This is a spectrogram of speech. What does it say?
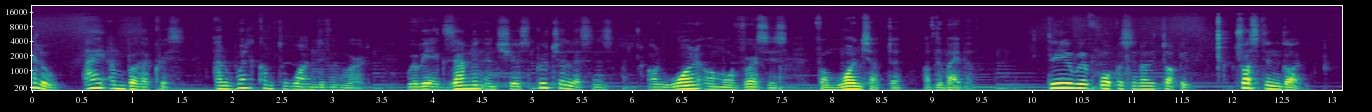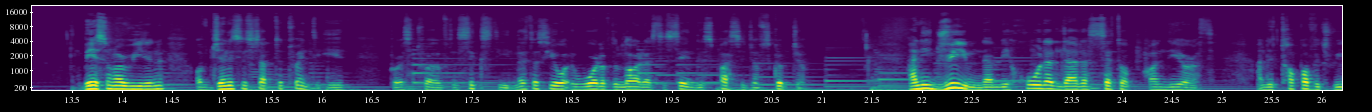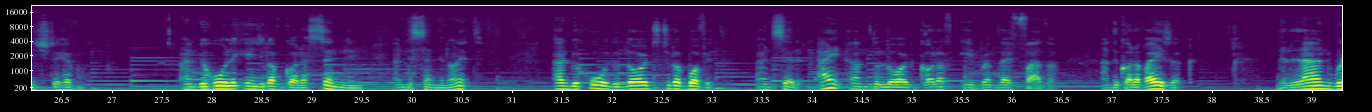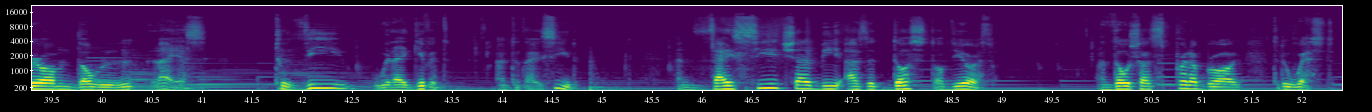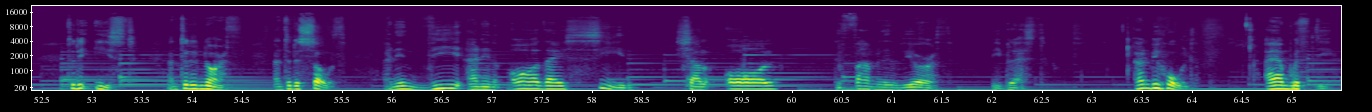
Hello, I am Brother Chris, and welcome to One Living Word, where we examine and share spiritual lessons on one or more verses from one chapter of the Bible. Today we're focusing on the topic Trust in God, based on our reading of Genesis chapter 28, verse 12 to 16. Let us hear what the word of the Lord has to say in this passage of Scripture. And he dreamed, and behold, a ladder set up on the earth, and the top of it reached to heaven. And behold, the angel of God ascending and descending on it. And behold, the Lord stood above it and said, I am the Lord God of Abraham thy father, and the God of Isaac. The land whereon thou liest, to thee will I give it, and to thy seed. And thy seed shall be as the dust of the earth, and thou shalt spread abroad to the west, to the east, and to the north, and to the south, and in thee and in all thy seed shall all the families of the earth be blessed. And behold, I am with thee,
